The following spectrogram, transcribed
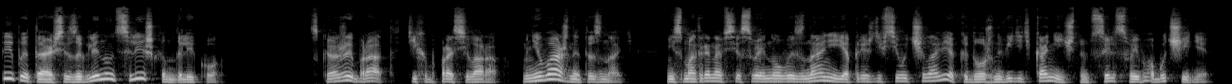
«Ты пытаешься заглянуть слишком далеко». «Скажи, брат», – тихо попросил араб, – «мне важно это знать. Несмотря на все свои новые знания, я прежде всего человек и должен видеть конечную цель своего обучения.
